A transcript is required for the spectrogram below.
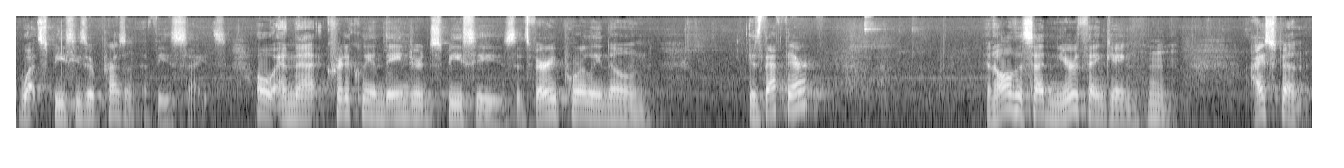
what species are present at these sites? Oh, and that critically endangered species that's very poorly known, is that there? And all of a sudden you're thinking, hmm, I spent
